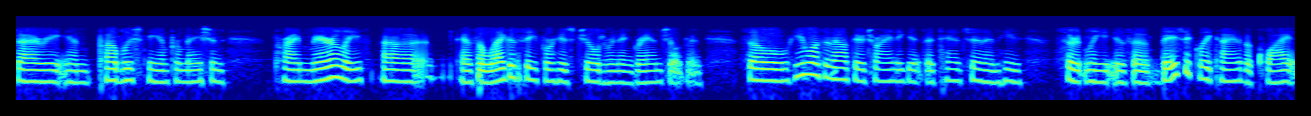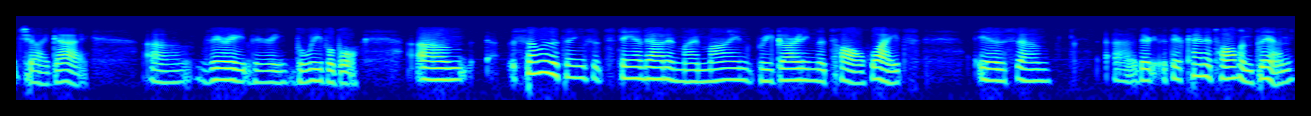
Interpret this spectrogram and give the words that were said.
diary and published the information primarily uh, as a legacy for his children and grandchildren. So he wasn't out there trying to get attention, and he certainly is a basically kind of a quiet, shy guy. Uh, very, very believable. Um, some of the things that stand out in my mind regarding the tall whites is um, uh, they're they're kind of tall and thin,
